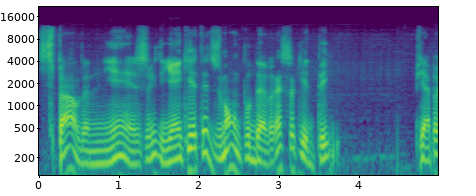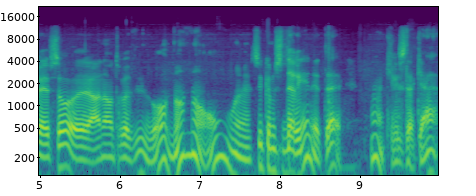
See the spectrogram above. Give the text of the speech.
tu parles de niaiserie. Il a inquiété du monde pour de vrai, ça qui est le pire. Puis après ça, euh, en entrevue, oh non, non, sais, comme si de rien n'était. Ah, crise de cœur.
